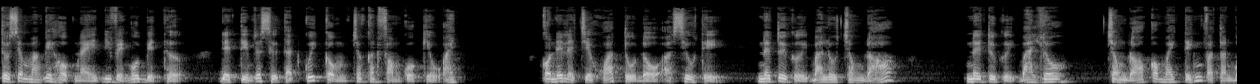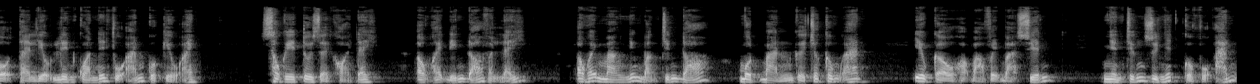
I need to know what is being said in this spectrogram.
Tôi sẽ mang cái hộp này đi về ngôi biệt thự Để tìm ra sự thật cuối cùng trong căn phòng của Kiều Anh. Còn đây là chìa khóa tủ đồ ở siêu thị, Nơi tôi gửi ba lô trong đó. Nơi tôi gửi ba lô, Trong đó có máy tính và toàn bộ tài liệu liên quan đến vụ án của Kiều Anh. Sau khi tôi rời khỏi đây, Ông hãy đến đó và lấy. Ông hãy mang những bằng chứng đó, Một bản gửi cho công an, Yêu cầu họ bảo vệ bà Xuyến, Nhân chứng duy nhất của vụ án.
